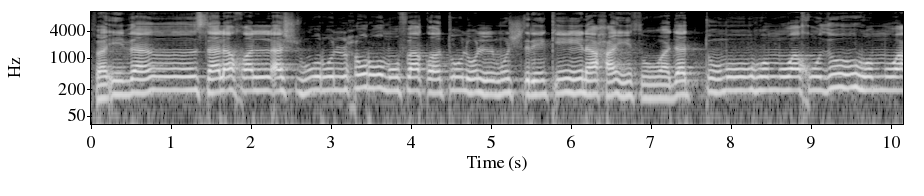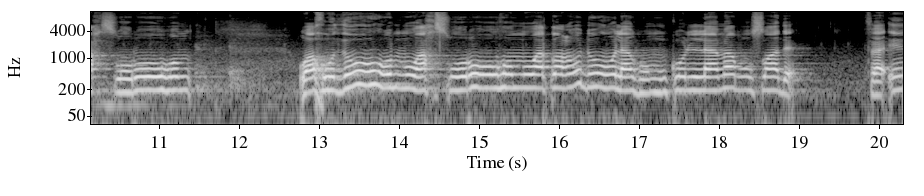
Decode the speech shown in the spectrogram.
فإذا انسلخ الأشهر الحرم فاقتلوا المشركين حيث وجدتموهم وخذوهم واحصروهم وخذوهم واحصروهم واقعدوا لهم كل مرصد فإن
